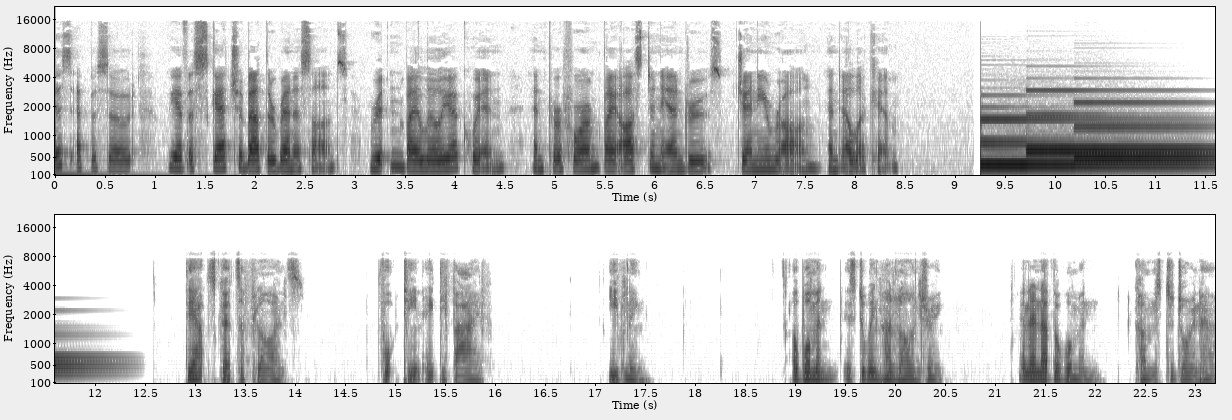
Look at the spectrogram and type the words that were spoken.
This episode, we have a sketch about the Renaissance, written by Lilja Quinn and performed by Austin Andrews, Jenny Rong, and Ella Kim. The outskirts of Florence, 1485. Evening. A woman is doing her laundry, and another woman comes to join her.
